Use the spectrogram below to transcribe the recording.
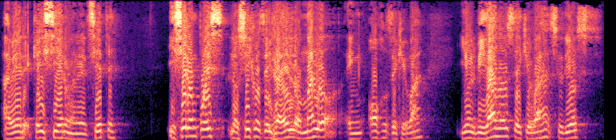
a ver qué hicieron en el 7. Hicieron pues los hijos de Israel lo malo en ojos de Jehová y olvidados de Jehová su Dios,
